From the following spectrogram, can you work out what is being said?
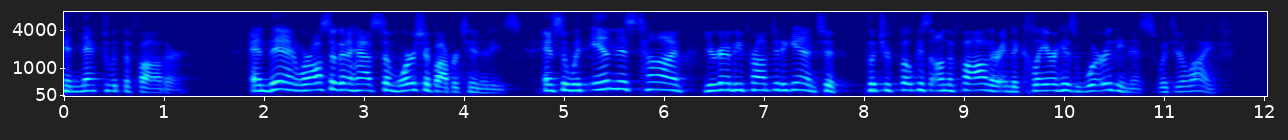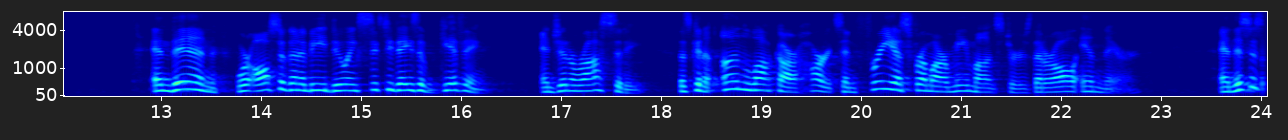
connect with the Father. And then we're also going to have some worship opportunities. And so within this time, you're going to be prompted again to put your focus on the Father and declare His worthiness with your life. And then we're also going to be doing 60 days of giving and generosity that's going to unlock our hearts and free us from our me monsters that are all in there. And this is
